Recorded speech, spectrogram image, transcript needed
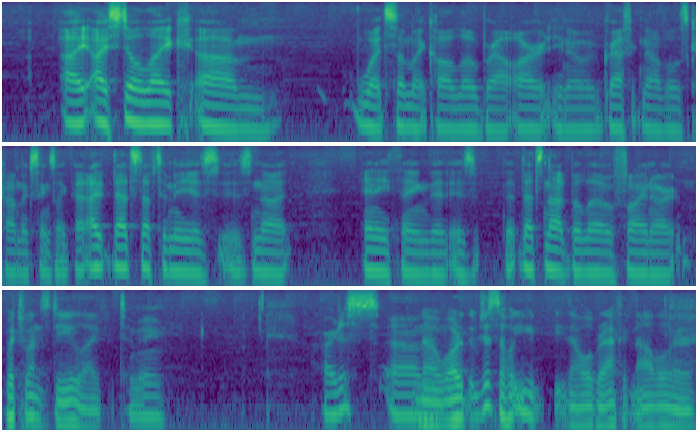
I I still like um, what some might call lowbrow art. You know, graphic novels, comics, things like that. I, that stuff to me is is not anything that is that, that's not below fine art which ones do you like? to me. Artists, um, no, or just the whole you, the whole graphic novel or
